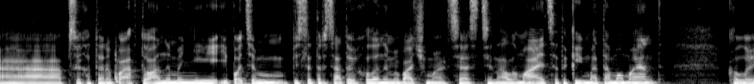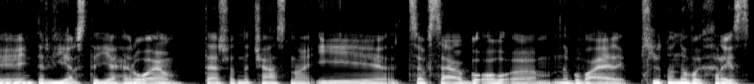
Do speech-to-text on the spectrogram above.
е, психотерапевту, а не мені. І потім, після 30-ї хвилини, ми бачимо, як ця стіна ламається, такий метамомент, коли mm-hmm. інтерв'єр стає героєм теж одночасно, і це все ем, набуває абсолютно нових рис,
